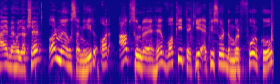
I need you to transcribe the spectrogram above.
हाय, मैं हूँ लक्ष्य। और मैं हूँ समीर, और आप सुन रहे हैं walkie talkie episode number four को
